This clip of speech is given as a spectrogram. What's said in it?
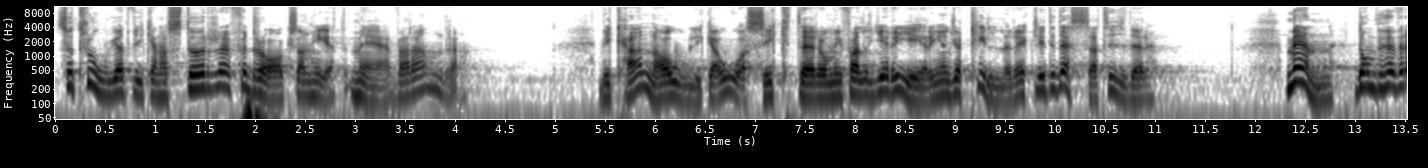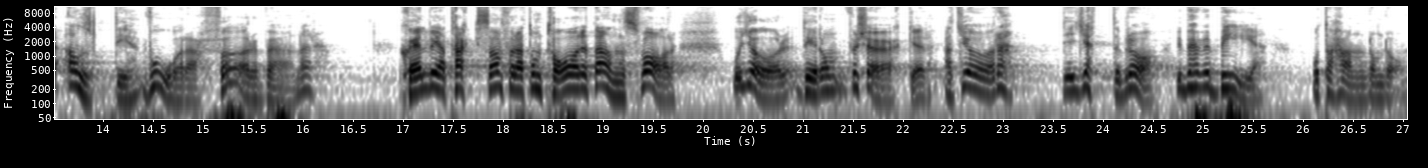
så tror jag att vi kan ha större fördragsamhet med varandra. Vi kan ha olika åsikter om ifall regeringen gör tillräckligt i dessa tider. Men de behöver alltid våra förböner. Själv är jag tacksam för att de tar ett ansvar och gör det de försöker att göra. Det är jättebra. Vi behöver be och ta hand om dem.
